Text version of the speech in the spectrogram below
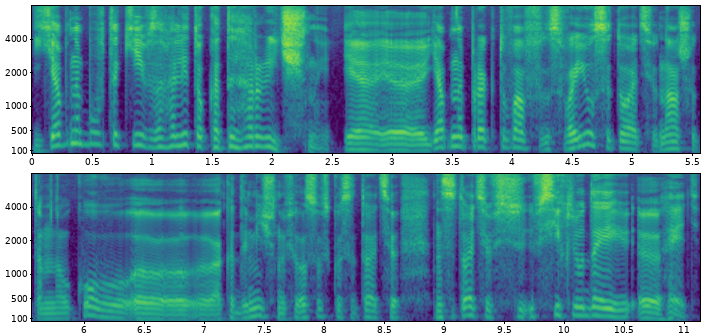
Я б не був такий взагалі-то категоричний. Я б не проектував свою ситуацію, нашу там наукову, академічну, філософську ситуацію на ситуацію всіх людей е, геть.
